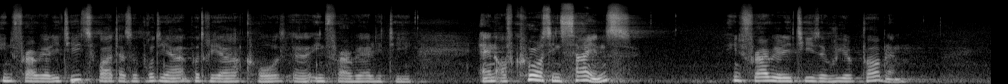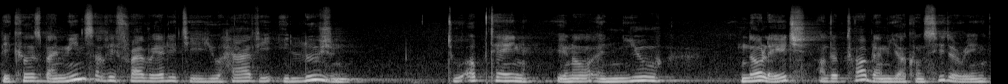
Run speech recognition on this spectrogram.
infra-reality. It's what, as Baudrillard, Baudrillard calls uh, infra-reality. And of course, in science, infra-reality is a real problem because by means of infra-reality you have the illusion to obtain you know, a new knowledge on the problem you are considering,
